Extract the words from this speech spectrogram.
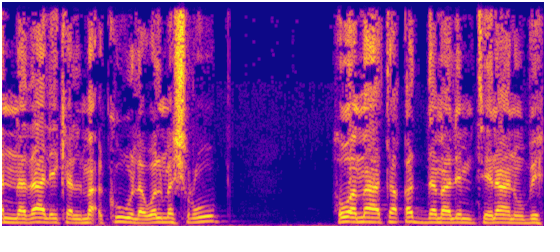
أن ذلك المأكول والمشروب. هو ما تقدم الامتنان به.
